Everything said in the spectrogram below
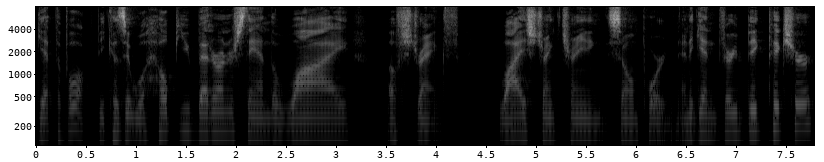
get the book because it will help you better understand the why of strength. Why is strength training so important? And again, very big picture.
